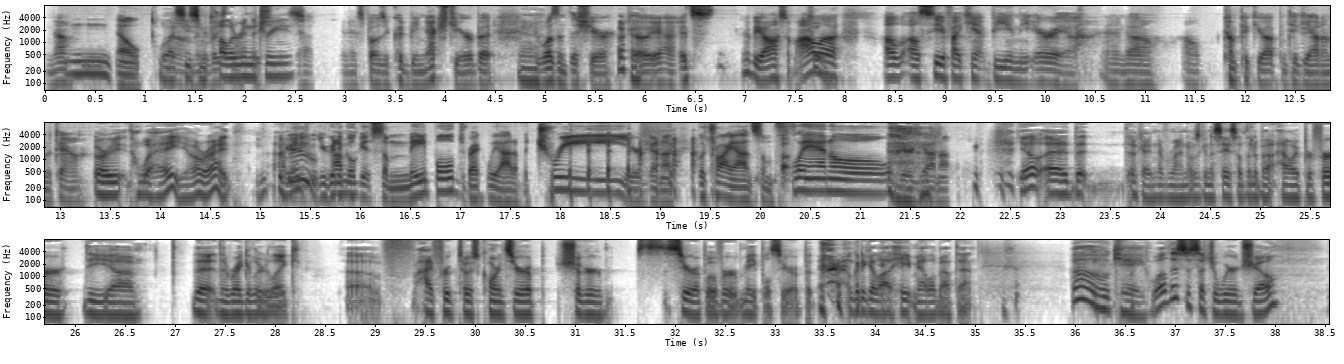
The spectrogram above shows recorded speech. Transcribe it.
No. Mm, no. Will I see some color in the trees? Yeah. And I suppose it could be next year, but Yeah. it wasn't this year. Okay. So yeah, it's it'll be awesome. I'll Cool. uh, I'll I'll see if I can't be in the area, and uh, I'll come pick you up and take you out on the town. Or well, hey, all right. I mean, You're gonna I'm- go get some maple directly out of a tree. You're gonna go try on some flannel. You're gonna. you know, uh, that okay, never mind. I was going to say something about how I prefer the uh, the the regular like uh, high fructose corn syrup, sugar s- syrup over maple syrup, but I'm going to get a lot of hate mail about that. Oh, okay. Well, this is such a weird show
